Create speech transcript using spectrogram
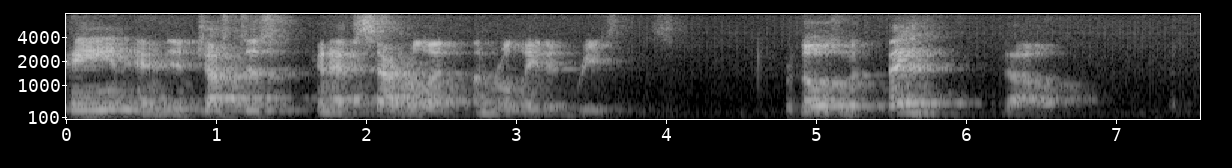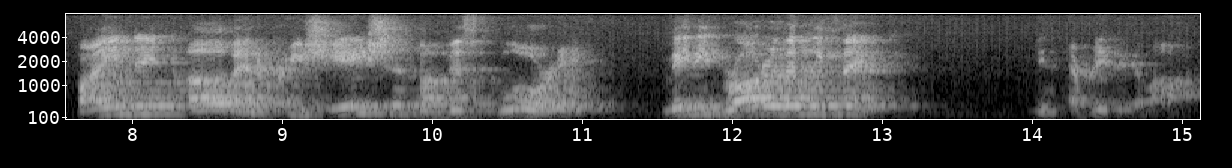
pain, and injustice can have several and unrelated reasons. For those with faith, though, the finding of and appreciation of this glory may be broader than we think in everyday lives.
